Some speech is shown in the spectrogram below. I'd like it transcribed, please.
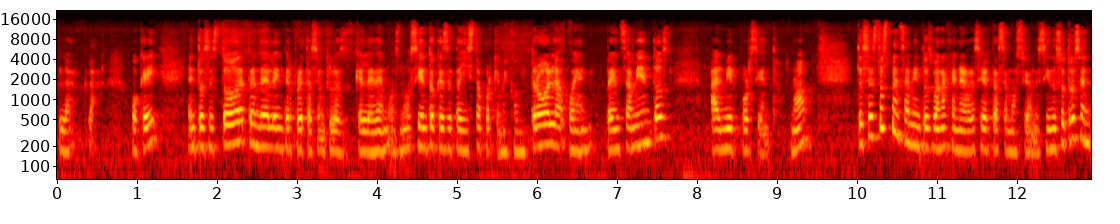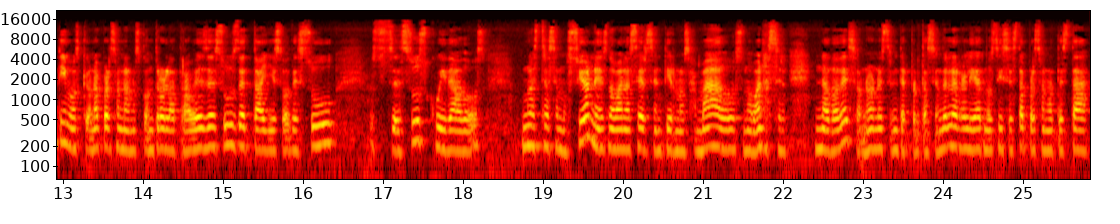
bla, bla. ¿Ok? Entonces todo depende de la interpretación que, los, que le demos, ¿no? Siento que es detallista porque me controla, bueno, pensamientos al mil por ciento, ¿no? Entonces estos pensamientos van a generar ciertas emociones. Si nosotros sentimos que una persona nos controla a través de sus detalles o de, su, de sus cuidados, nuestras emociones no van a ser sentirnos amados, no van a ser nada de eso, ¿no? Nuestra interpretación de la realidad nos dice esta persona te está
